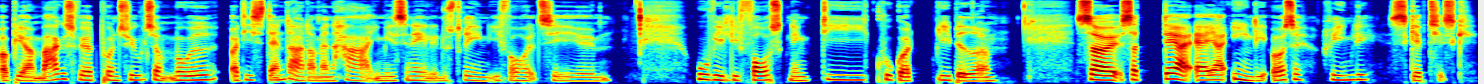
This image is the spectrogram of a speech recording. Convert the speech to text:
og bliver markedsført på en tvivlsom måde, og de standarder, man har i medicinalindustrien i forhold til øh, uvildig forskning, de kunne godt blive bedre. Så, så der er jeg egentlig også rimelig skeptisk.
